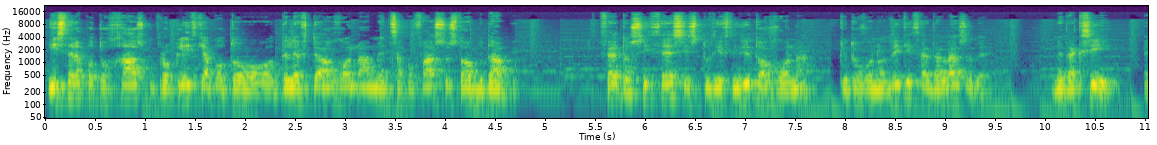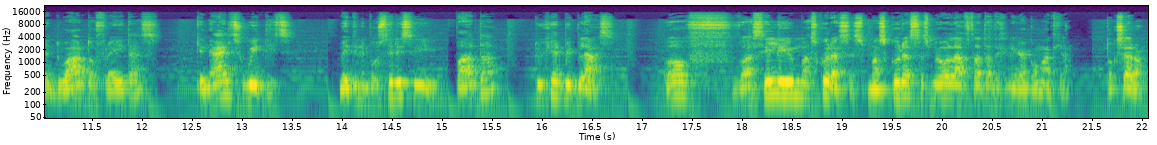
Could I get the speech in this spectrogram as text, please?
ύστερα από το χάος που προκλήθηκε από το τελευταίο αγώνα με τις αποφάσεις του στο Abu Dhabi. Φέτος οι θέσεις του διευθυντή του αγώνα και του αγωνοδίκη θα ενταλλάσσονται μεταξύ Εντουάρντο Φρέιτας και Νάιλς Βίτης με την υποστήριξη πάντα του Herbie Blas. Οφ, Βασίλη, μας κούρασες. Μας κούρασες με όλα αυτά τα τεχνικά κομμάτια. Το ξέρω.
